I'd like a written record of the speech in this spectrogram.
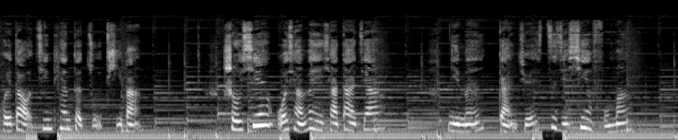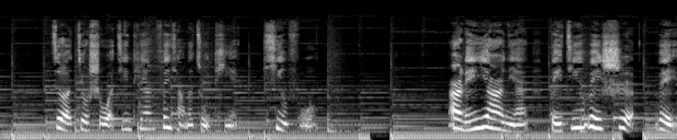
回到今天的主题吧。首先，我想问一下大家：你们感觉自己幸福吗？这就是我今天分享的主题——幸福。二零一二年，北京卫视为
